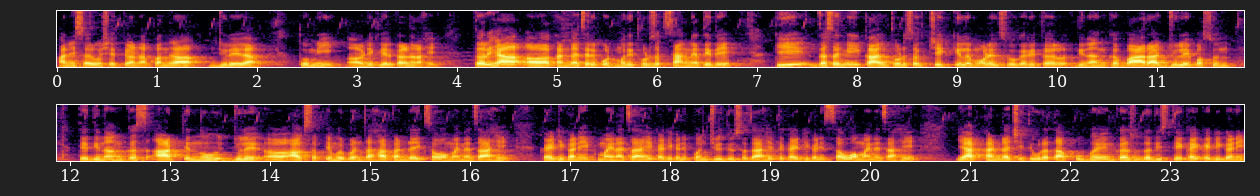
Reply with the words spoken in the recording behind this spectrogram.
आणि सर्व शेतकऱ्यांना पंधरा जुलैला तो मी डिक्लेअर करणार आहे. तर ह्या खंडाच्या रिपोर्टमध्ये थोडंसं सांगण्यात येते की जसं मी काल थोडंसं चेक केलं मॉडेल्स वगैरे तर दिनांक बारा जुलैपासून ते दिनांक आठ ते नऊ जुलै आठ सप्टेंबरपर्यंत हा खंड एक सव्वा महिन्याचा आहे. काही ठिकाणी एक महिन्याचा आहे काही ठिकाणी पंचवीस दिवसाचा आहे तर काही ठिकाणी सव्वा महिन्याचा आहे. या खंडाची तीव्रता खूप भयंकर सुद्धा दिसते काही काही ठिकाणी.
